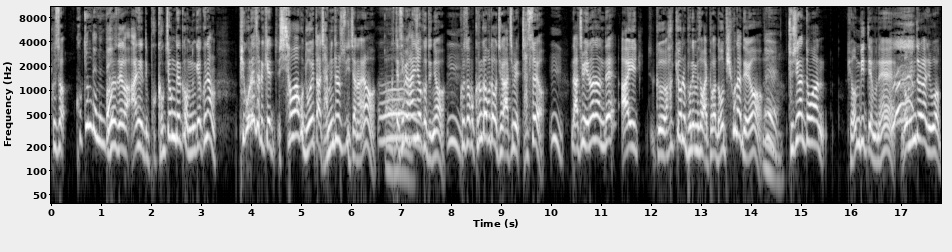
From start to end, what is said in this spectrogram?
그래서 걱정되는데? 그래서 내가 아니 걱정될 거 없는 게 그냥 피곤해서 이렇게 샤워하고 누워있다가 잠이 들 수도 있잖아요. 그때 새벽 1시였거든요. 그래서 뭐 그런가 보다 하고 제가 아침에 잤어요. 근데 아침에 일어났는데 아이 그 학교를 보내면서 와이프가 너무 피곤하대요. 네. 두 시간 동안 변비 때문에 너무 힘들어가지고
